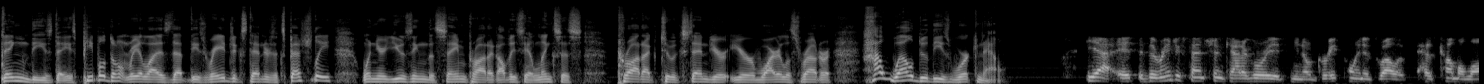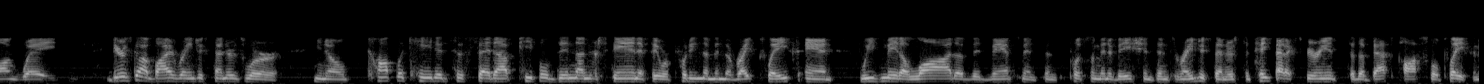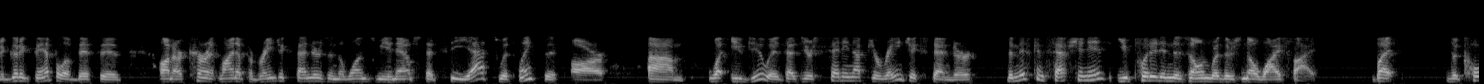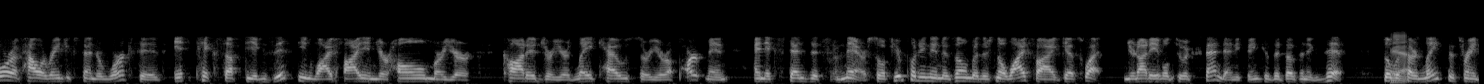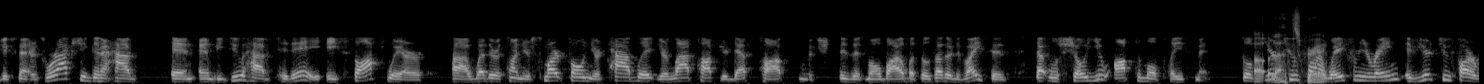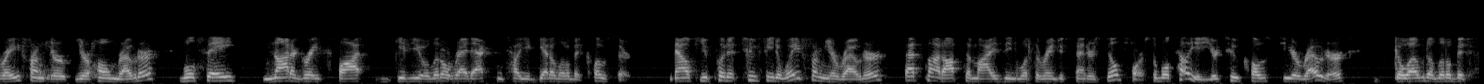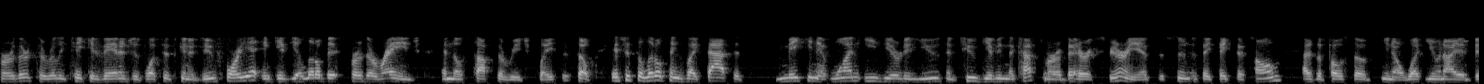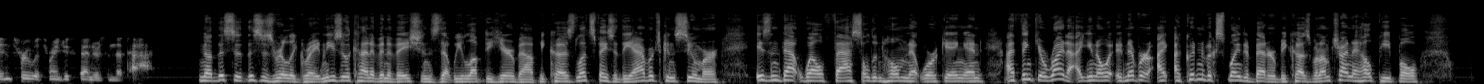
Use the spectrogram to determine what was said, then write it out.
thing these days. People don't realize that these range extenders, especially when you're using the same product, obviously a Linksys product to extend your, your wireless router, how well do these work now? Yeah, it, the range extension category, you know, great point as well, has come a long way. Years gone by, range extenders were, you know, complicated to set up. People didn't understand if they were putting them in the right place. And we've made a lot of advancements and put some innovations into range extenders to take that experience to the best possible place. And a good example of this is on our current lineup of range extenders and the ones we announced at CES with Linksys are um, what you do is as you're setting up your range extender, the misconception is you put it in the zone where there's no Wi-Fi. But the core of how a range extender works is it picks up the existing Wi-Fi in your home or your cottage or your lake house or your apartment and extends it from there. So if you're putting in a zone where there's no Wi-Fi, guess what? You're not able to extend anything because it doesn't exist. So yeah. with our Linksys range extenders, we're actually going to have, and, and we do have today, a software, uh, whether it's on your smartphone, your tablet, your laptop, your desktop, which isn't mobile, but those other devices, that will show you optimal placement. So if oh, you're too far great. away from your range, if you're too far away from your, your home router, we'll say not a great spot, give you a little red X until you get a little bit closer. Now, if you put it two feet away from your router, that's not optimizing what the range extender is built for. So we'll tell you, you're too close to your router. Go out a little bit further to really take advantage of what it's going to do for you and give you a little bit further range in those tough to reach places. So it's just the little things like that that's making it one easier to use and two giving the customer a better experience as soon as they take this home as opposed to you know what you and I had been through with range extenders in the past. No, this is this is really great, and these are the kind of innovations that we love to hear about. Because let's face it, the average consumer isn't that well faciled in home networking, and I think you're right. I, you know, it never. I, I couldn't have explained it better because when I'm trying to help people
